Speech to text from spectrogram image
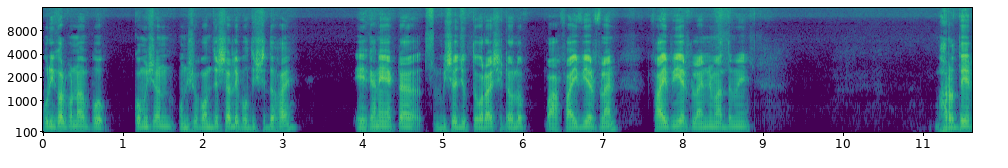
পরিকল্পনা কমিশন উনিশশো পঞ্চাশ সালে প্রতিষ্ঠিত হয়। এখানে একটা বিষয় যুক্ত করা হয়, সেটা হলো five year plan five year প্ল্যানের মাধ্যমে ভারতের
